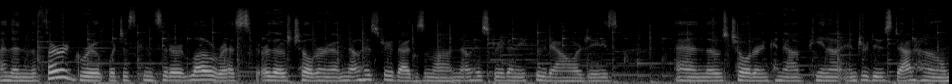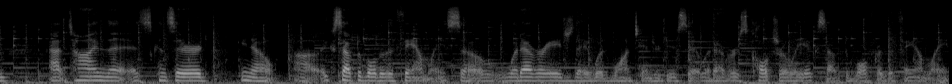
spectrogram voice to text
And then the third group, which is considered low risk, are those children who have no history of eczema, no history of any food allergies, and those children can have peanut introduced at home at time that it's considered, you know, uh, acceptable to the family. So whatever age they would want to introduce it, whatever is culturally acceptable for the family.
